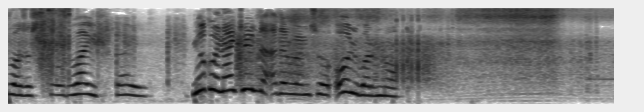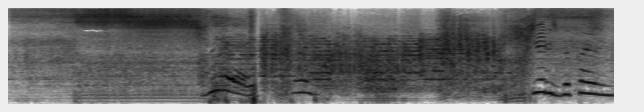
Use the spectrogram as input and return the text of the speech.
Was a squad wipe, guys. Look, when I killed the other one, so all were knocked. Where? Where? Here is the firing.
